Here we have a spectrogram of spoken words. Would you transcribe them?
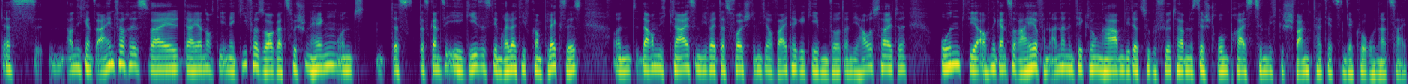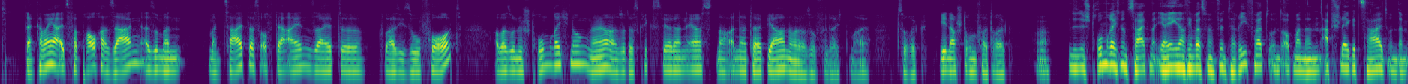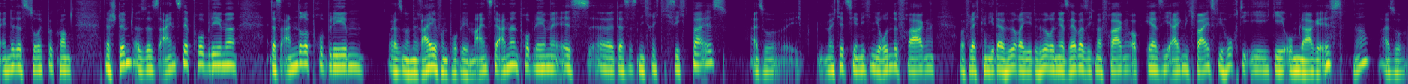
das auch nicht ganz einfach ist, weil da ja noch die Energieversorger zwischenhängen und das, das ganze EEG-System relativ komplex ist und darum nicht klar ist, inwieweit das vollständig auch weitergegeben wird an die Haushalte und wir auch eine ganze Reihe von anderen Entwicklungen haben, die dazu geführt haben, dass der Strompreis ziemlich geschwankt hat jetzt in der Corona-Zeit. Dann kann man ja als Verbraucher sagen, also man, man zahlt das auf der einen Seite quasi sofort aber so eine Stromrechnung, naja, also das kriegst du ja dann erst nach anderthalb Jahren oder so vielleicht mal zurück. Je nach Stromvertrag. Ja. Eine Stromrechnung zahlt man, ja, je nachdem, was man für einen Tarif hat und ob man dann Abschläge zahlt und am Ende das zurückbekommt. Das stimmt, also das ist eins der Probleme. Das andere Problem, oder also noch eine Reihe von Problemen. Eins der anderen Probleme ist, äh, dass es nicht richtig sichtbar ist. Also ich möchte jetzt hier nicht in die Runde fragen, aber vielleicht kann jeder Hörer, jede Hörerin ja selber sich mal fragen, ob er sie eigentlich weiß, wie hoch die EEG-Umlage ist. Ne? Also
